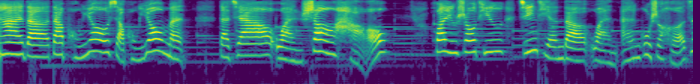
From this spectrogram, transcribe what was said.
爱的，大朋友、小朋友们，大家晚上好！欢迎收听今天的晚安故事盒子，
